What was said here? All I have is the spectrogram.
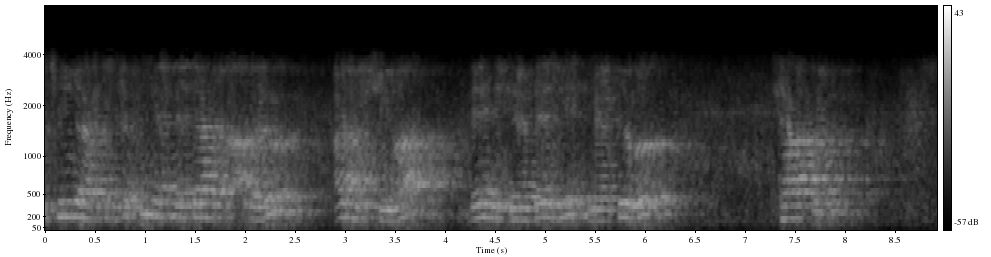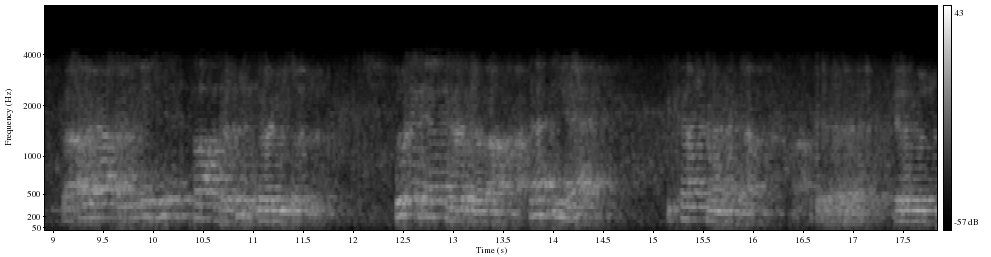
İkinci haftasında tüm meslekler ve akları aynı şima benim üzerimde bir mektubu kağıt ve ayağı elini tahtası görmüştür. Buraya bakmaktan yine birkaç tane Tebül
